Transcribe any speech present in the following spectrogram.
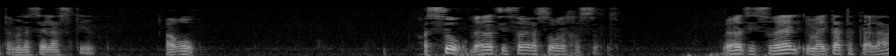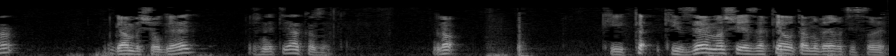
אתה מנסה להסתיר. ארור. אסור, בארץ ישראל אסור לכסות. בארץ ישראל, אם הייתה תקלה, גם בשוגג, יש נטייה כזאת. לא. כי, כי זה מה שיזכה אותנו בארץ ישראל.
